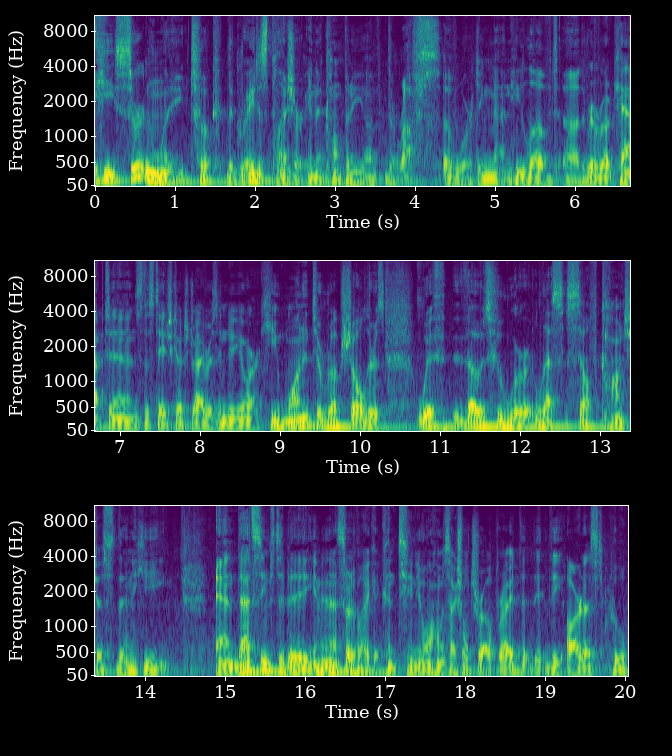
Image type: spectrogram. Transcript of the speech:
he certainly took the greatest pleasure in the company of the roughs of working men. He loved uh, the riverboat captains, the stagecoach drivers in New York. He wanted to rub shoulders with those who were less self conscious than he. And that seems to be, I mean, that's sort of like a continual homosexual trope, right? The, the, the artist who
